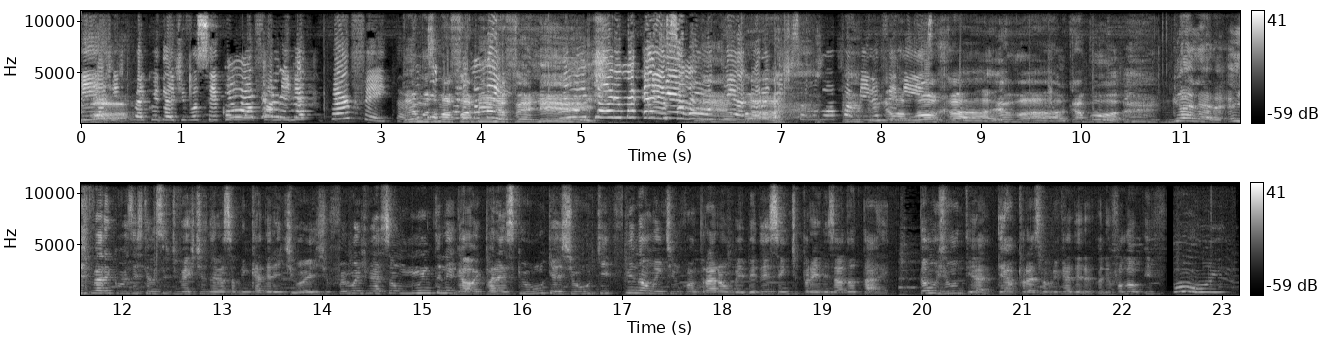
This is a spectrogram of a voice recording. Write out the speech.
E a gente vai cuidar de você como uma família perfeita. temos uma família feliz! Isso, Hulk! Agora a gente somos uma família Cala a feliz. boca! Eva, acabou! Galera, eu espero que vocês tenham se divertido nessa brincadeira de hoje. Foi uma diversão muito legal e parece que o Hulk e a She-Hulk finalmente encontraram um bebê decente pra eles adotarem. Tamo junto e até a próxima brincadeira. Valeu, falou e fui!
